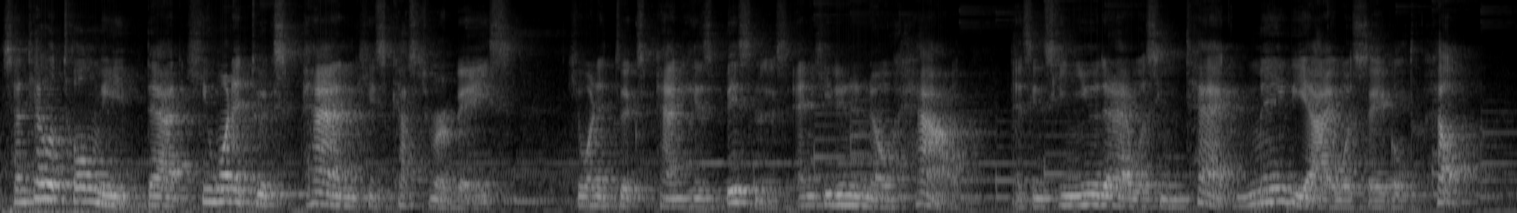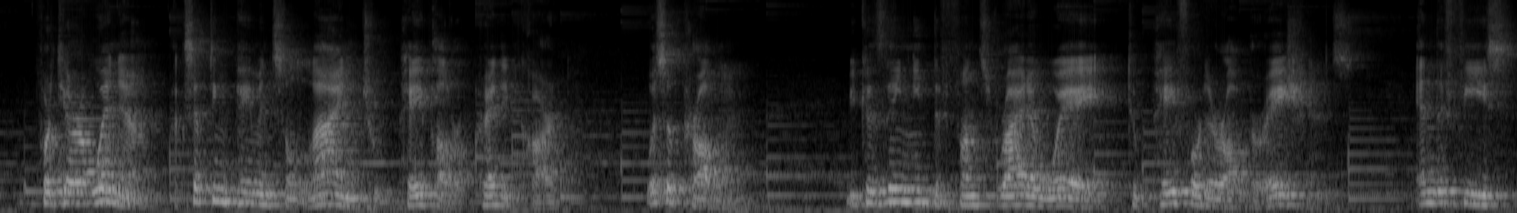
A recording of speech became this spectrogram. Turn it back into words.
Santiago told me that he wanted to expand his customer base. He wanted to expand his business and he didn't know how. And since he knew that I was in tech, maybe I was able to help. For Tierra Buena, accepting payments online through PayPal or credit card was a problem because they need the funds right away to pay for their operations and the fees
